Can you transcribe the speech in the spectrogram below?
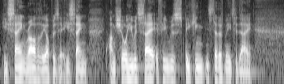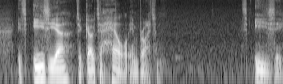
He's saying rather the opposite. He's saying, I'm sure he would say it if he was speaking instead of me today. It's easier to go to hell in Brighton. It's easy.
